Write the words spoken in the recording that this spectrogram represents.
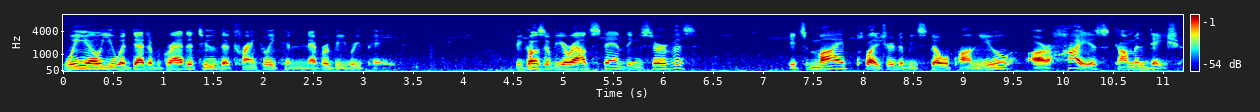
We owe you a debt of gratitude that frankly can never be repaid. Because of your outstanding service, it's my pleasure to bestow upon you our highest commendation.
